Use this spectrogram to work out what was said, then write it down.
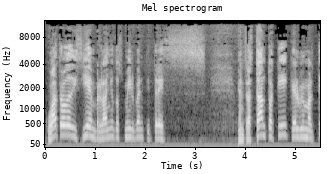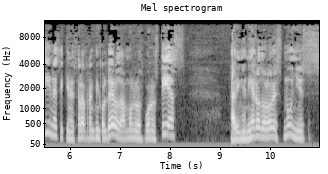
4 de diciembre del año 2023. Mientras tanto aquí, Kelvin Martínez y quienes habla Franklin Coldero, damos los buenos días al ingeniero Dolores Núñez,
